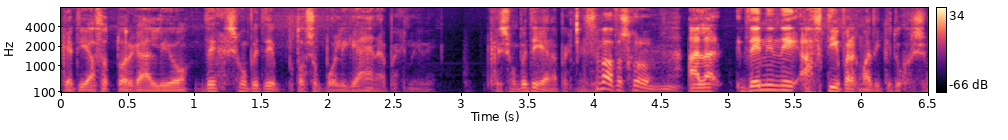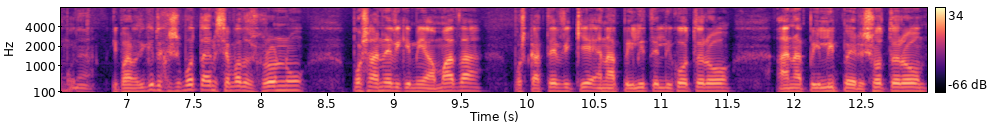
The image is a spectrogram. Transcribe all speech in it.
γιατί αυτό το εργαλείο δεν χρησιμοποιείται τόσο πολύ για ένα παιχνίδι. Χρησιμοποιείται για ένα παιχνίδι. Σε βάθος χρόνου. Ναι. Αλλά δεν είναι αυτή η πραγματική του χρησιμότητα. Ναι. Η πραγματική του χρησιμότητα είναι σε βάθος χρόνου πώς ανέβηκε μια ομάδα, πώς κατέβηκε, αν απειλείται λιγότερο, αν απειλεί περισσότερο,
